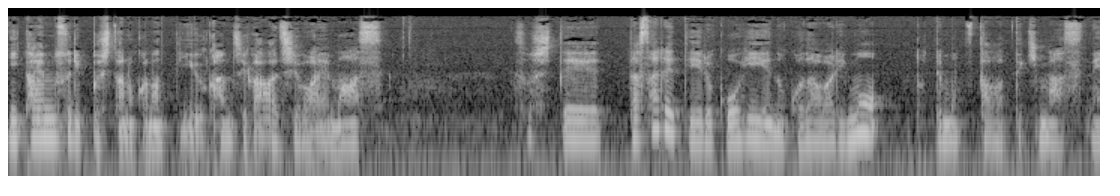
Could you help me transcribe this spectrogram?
にタイムスリップしたのかなっていう感じが味わえます。そして出されているコーヒーへのこだわりもっても伝わってきますね。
